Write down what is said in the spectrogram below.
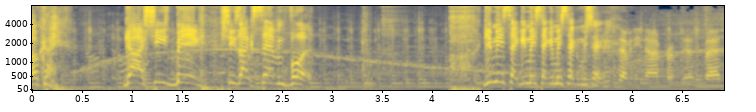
Okay. Guys, she's big. She's like seven foot. Give me a sec, give me a sec, give me a sec, give me a sec. 279 from dispatch.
